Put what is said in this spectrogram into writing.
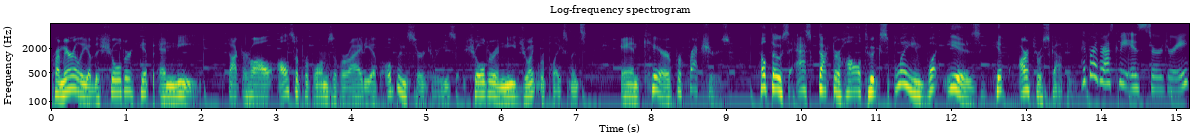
primarily of the shoulder, hip, and knee. Dr. Hall also performs a variety of open surgeries, shoulder and knee joint replacements, and care for fractures. Health Dose asked Dr. Hall to explain what is hip arthroscopy. Hip arthroscopy is surgery,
